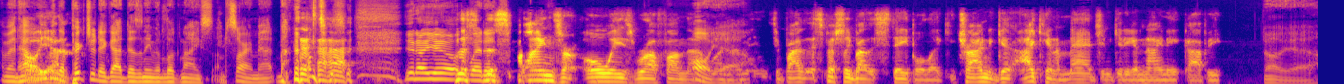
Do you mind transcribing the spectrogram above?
I mean, hell, Oh, even the picture they got doesn't even look nice. I'm sorry, Matt, but just- you know, you know, the, when the spines are always rough on that Oh, one. yeah. I mean, buy the, especially by the staple. Like you're trying to get, I can't imagine getting a nine eight copy. oh yeah,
